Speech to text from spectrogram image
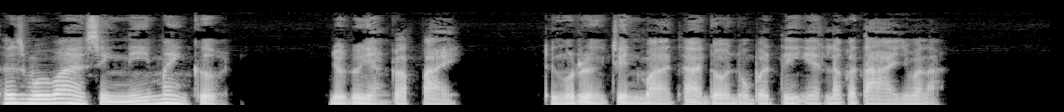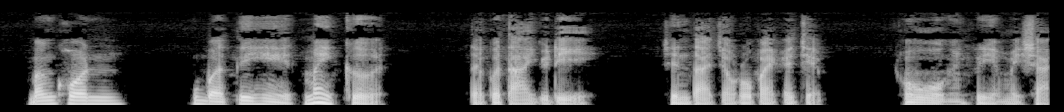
ถ้าสมมติว่าสิ่งนี้ไม่เกิดยกตัวอย่างกลับไป ถึงเรื่องเช่นว่าถ้าโดนอุบัติเหตุแล้วก็ตายใช่ไหมละ่ะ บางคนอุบัติเหตุไม่เกิด แต่ก็ตายอยู่ดี เช่นตายจากโรคภัยไข้เจ็บ โอ้งั้นก็ยังไม่ใช่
